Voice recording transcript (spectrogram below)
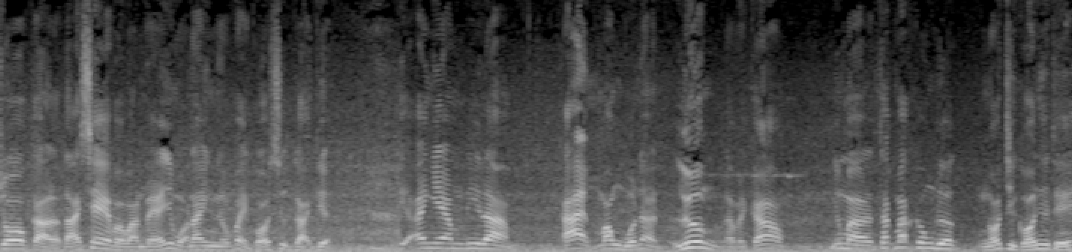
cho cả lái xe và bán vé như bọn anh nó phải có sự cải thiện. Thì Anh em đi làm ai cũng mong muốn là lương là phải cao nhưng mà thắc mắc không được nó chỉ có như thế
